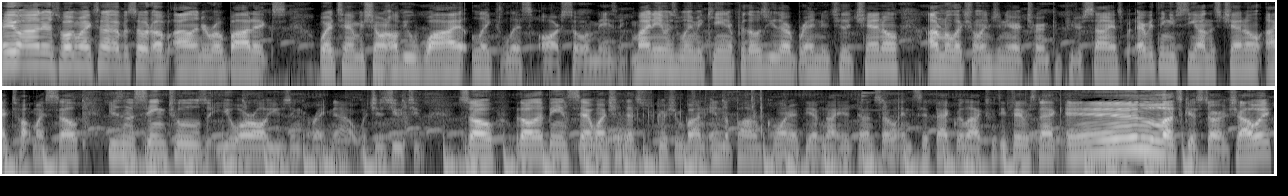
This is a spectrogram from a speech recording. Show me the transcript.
Hey Islanders, welcome back to another episode of Islander Robotics, where today I'm be showing all of you why linked lists are so amazing. My name is William McKean, and for those of you that are brand new to the channel, I'm an electrical engineer turned computer science, but everything you see on this channel, I taught myself using the same tools you are all using right now, which is YouTube. So, with all that being said, why don't you hit that subscription button in the bottom corner if you have not yet done so, and sit back, relax with your favorite snack, and let's get started, shall we?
